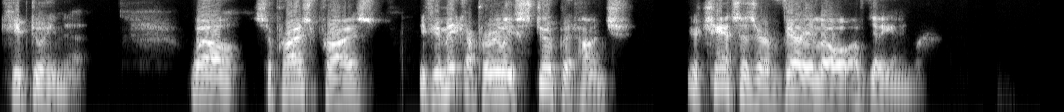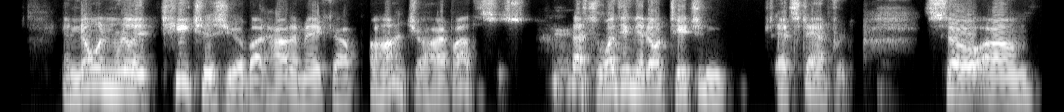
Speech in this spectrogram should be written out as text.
Keep doing that. Well, surprise, surprise, if you make up a really stupid hunch, your chances are very low of getting anywhere. And no one really teaches you about how to make up a hunch or a hypothesis. That's the one thing they don't teach in, at Stanford. So um,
